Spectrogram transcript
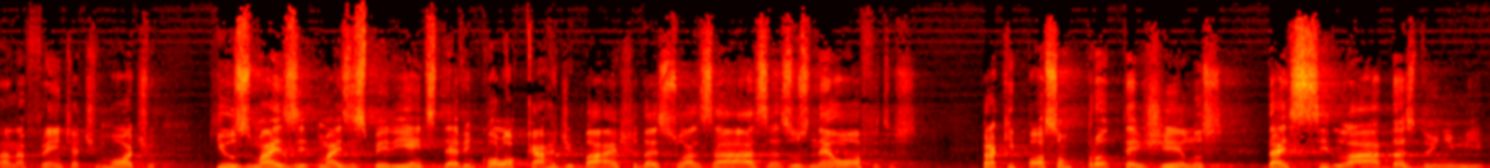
lá na frente a Timóteo, que os mais, mais experientes devem colocar debaixo das suas asas os neófitos, para que possam protegê-los das ciladas do inimigo.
